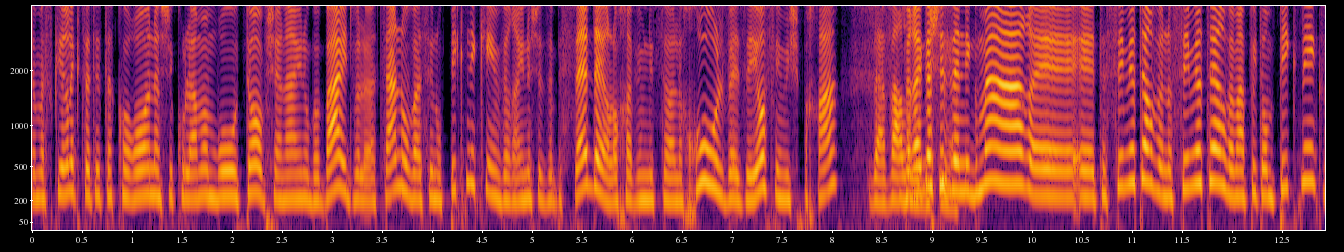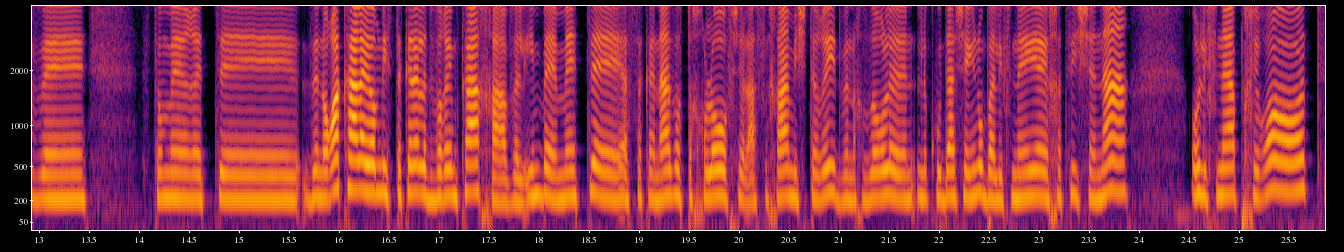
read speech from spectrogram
זה מזכיר לי קצת את הקורונה, שכולם אמרו, טוב, שנה היינו בבית ולא יצאנו, ועשינו פיקניקים, וראינו שזה בסדר, לא חייבים לנסוע לחו"ל, ואיזה יופי, משפחה. זה עבר לנו בשנייה. ברגע שזה נגמר, אה, אה, טסים יותר ונוסעים יותר, ומה פתאום פיקניק, ו... זאת אומרת, אה, זה נורא קל היום להסתכל על הדברים ככה, אבל אם באמת אה, הסכנה הזאת תחלוף של ההפיכה המשטרית ונחזור לנקודה שהיינו בה לפני אה, חצי שנה, או לפני הבחירות,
